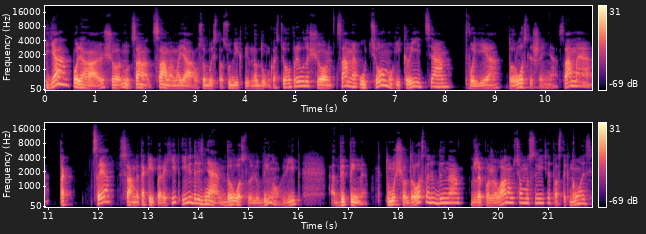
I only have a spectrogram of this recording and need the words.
Я полягаю, що ну, це саме моя особиста суб'єктивна думка з цього приводу, що саме у цьому і криється твоє дорослішання. Саме так, це саме такий перехід і відрізняє дорослу людину від е, дитини. Тому що доросла людина вже пожила на всьому світі та стикнулася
